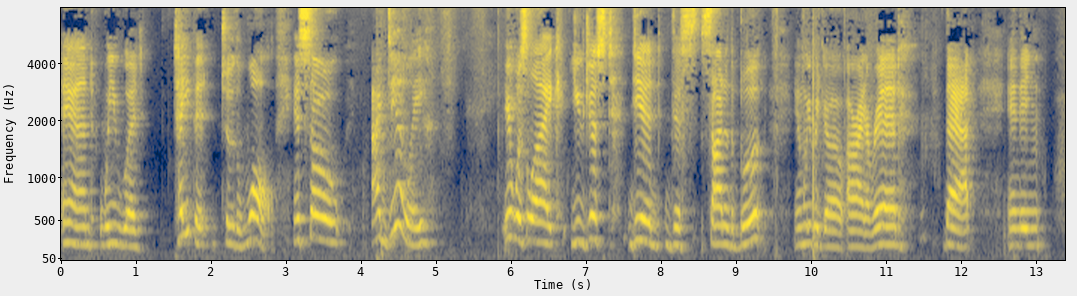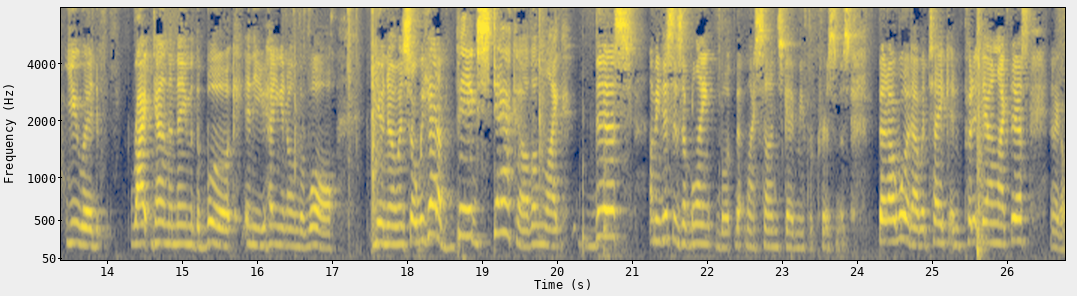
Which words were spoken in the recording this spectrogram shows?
and we would tape it to the wall. And so, ideally, it was like you just did this side of the book, and we would go, All right, I read that, and then you would write down the name of the book, and then you hang it on the wall you know, and so we had a big stack of them like this. I mean, this is a blank book that my sons gave me for Christmas. But I would, I would take and put it down like this, and I go,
